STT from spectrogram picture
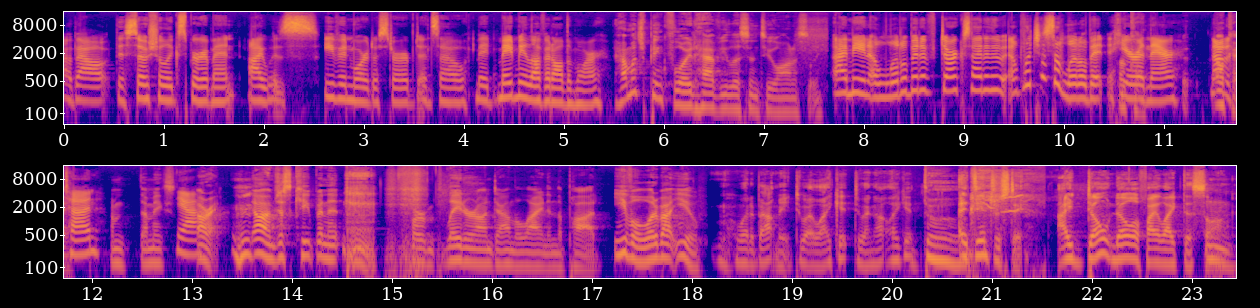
about the social experiment, I was even more disturbed. And so made, made me love it all the more. How much Pink Floyd have you listened to, honestly? I mean, a little bit of Dark Side of the, just a little bit here Okay. and there, not Okay. a ton. Um, that makes Yeah. All right. No, I'm just keeping it for later on down the line in the pod. Evil, what about you? What about me? Do I like it? Do I not like it? It's interesting. I don't know if I like this song.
